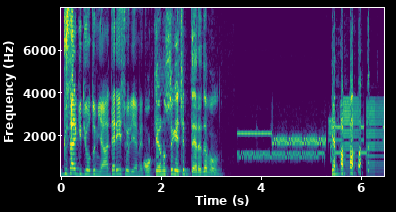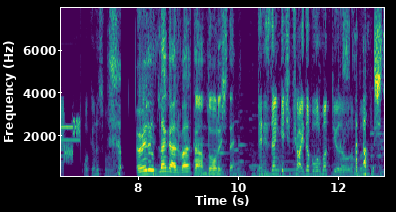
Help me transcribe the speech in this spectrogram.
Güzel gidiyordum ya. Dereyi söyleyemedim. Okyanusu geçip derede boğuldu. Okyanus mu bu? Öyleydi lan galiba. Tamam doğru işte. Denizden geçip çayda boğulmak diyor da oğlum bu. İşte-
